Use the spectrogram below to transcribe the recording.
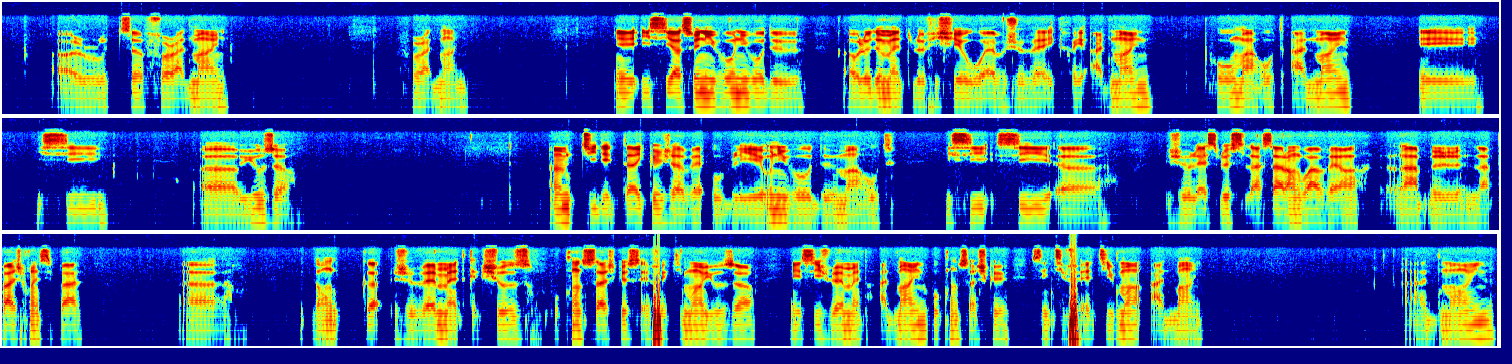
all routes for admin admin. Et ici, à ce niveau, au niveau de, au lieu de mettre le fichier web, je vais écrire admin pour ma route admin. Et ici, euh, user. Un petit détail que j'avais oublié au niveau de ma route. Ici, si euh, je laisse le slash, ça renvoie vers la, page principale. Euh, donc, je vais mettre quelque chose pour qu'on sache que c'est effectivement user. Et ici, je vais mettre admin pour qu'on sache que c'est effectivement admin. Admin.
